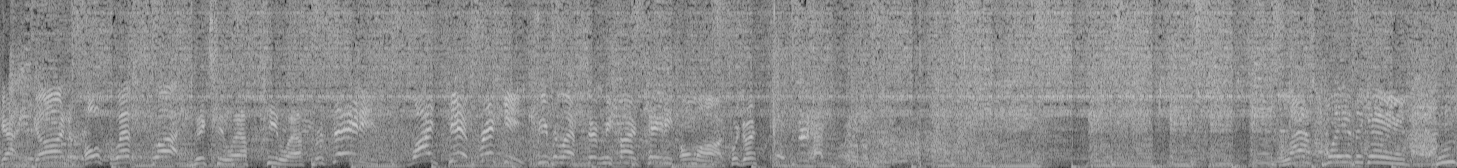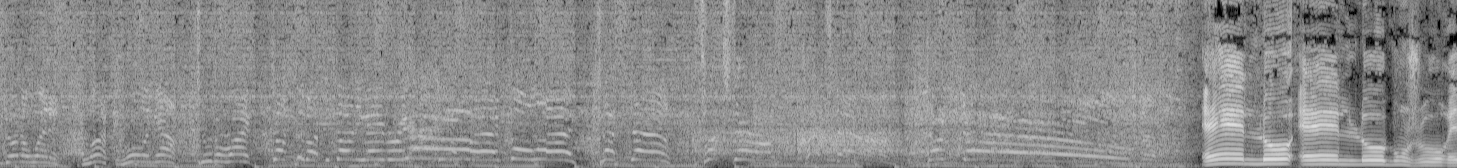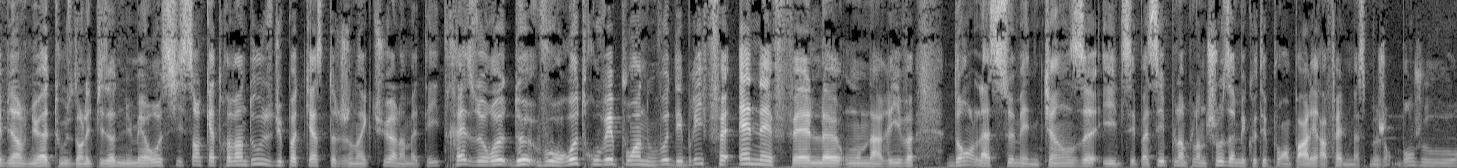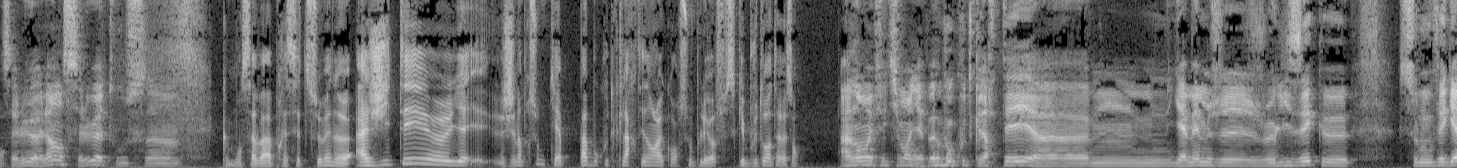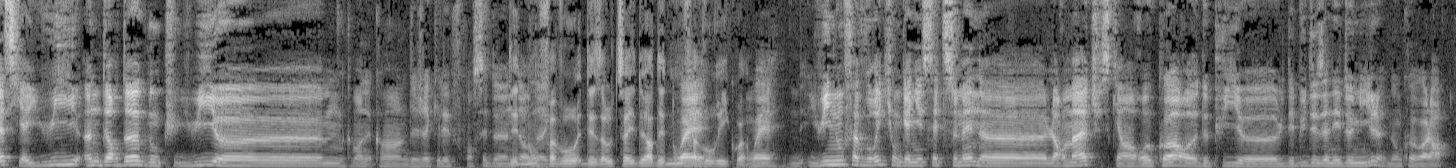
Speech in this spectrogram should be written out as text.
Got gun, Hulk left slot. Dixie left, Key left. Mercedes, wide chip, Ricky. Fever left, 75, Katie, Omaha. Quick, go Last play of the game. Who's going to win it? Luck rolling out to the right. Dumps it up to Donnie Avery. Goal line, goal line. Touchdown. Hello, hello, bonjour et bienvenue à tous dans l'épisode numéro 692 du podcast Touchdown Actu. Alain Mattei, très heureux de vous retrouver pour un nouveau débrief NFL. On arrive dans la semaine 15 et il s'est passé plein plein de choses à mes côtés pour en parler. Raphaël Masmejean, bonjour. Salut Alain, salut à tous. Comment ça va après cette semaine euh, agitée euh, a- J'ai l'impression qu'il n'y a pas beaucoup de clarté dans la course au playoff, ce qui est plutôt intéressant. Ah non, effectivement, il n'y a pas beaucoup de clarté. euh, Il y a même, je, je lisais que selon Vegas, il y a 8 underdogs, donc 8... Euh, comment, comment, déjà, quel est le français de Des underdog non favoris, des outsiders, des non Ouais. favoris quoi. Ouais, 8 non favoris qui ont gagné cette semaine leur match, ce qui est un record depuis le début des années 2000, donc voilà.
